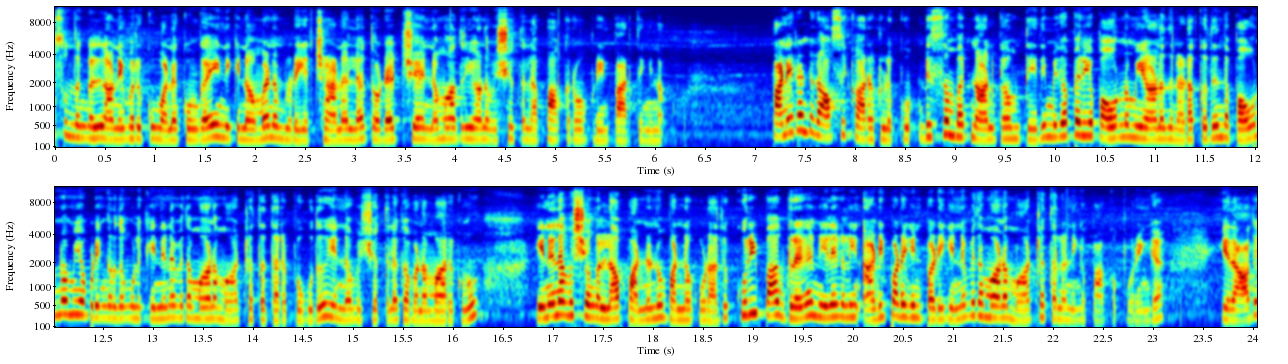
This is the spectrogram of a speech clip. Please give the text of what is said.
சொந்தங்கள் அனைவருக்கும் வணக்கங்க. இன்றைக்கி நாம் நம்மளுடைய சேனலில் தொடர்ச்சியாக என்ன மாதிரியான விஷயத்தெல்லாம் பார்க்குறோம் அப்படின்னு பார்த்தீங்கன்னா பன்னிரெண்டு ராசிக்காரர்களுக்கும் டிசம்பர் நான்காம் தேதி மிகப்பெரிய பௌர்ணமியானது நடக்குது. இந்த பௌர்ணமி அப்படிங்கிறது உங்களுக்கு என்னென்ன விதமான மாற்றத்தை தரப்போகுது? என்ன விஷயத்தில் கவனமாக இருக்கணும்? என்னென்ன விஷயங்கள்லாம் பண்ணணும் பண்ணக்கூடாது? குறிப்பாக கிரக நிலைகளின் அடிப்படையின்படி என்ன விதமான மாற்றத்தெல்லாம் நீங்கள் பார்க்க போகிறீங்க ஏதாவது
